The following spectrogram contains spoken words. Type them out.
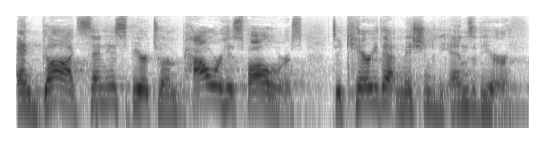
and God sent his Spirit to empower his followers to carry that mission to the ends of the earth,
